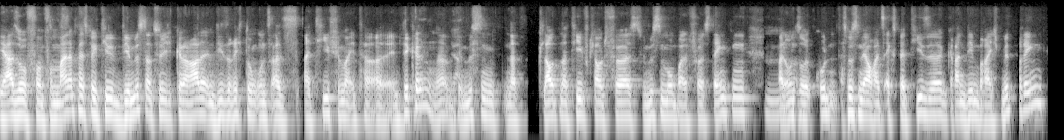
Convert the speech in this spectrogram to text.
ja, also von, von meiner Perspektive, wir müssen natürlich gerade in diese Richtung uns als IT-Firma äh, entwickeln. Ne? Ja. Wir müssen Cloud nativ, Cloud First, wir müssen Mobile First denken, mhm. weil unsere Kunden, das müssen wir auch als Expertise gerade in dem Bereich mitbringen.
